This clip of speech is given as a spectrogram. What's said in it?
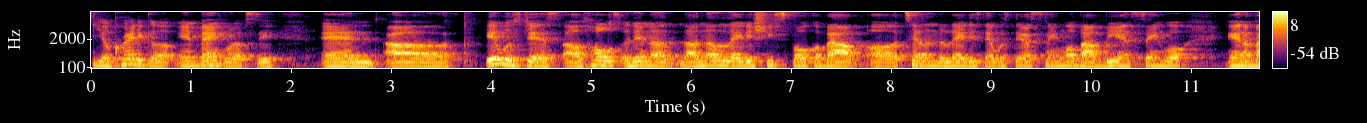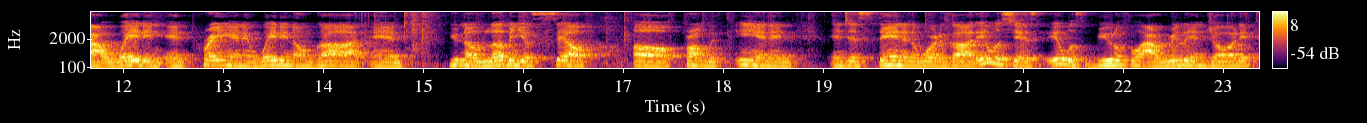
your credit up in bankruptcy. And uh, it was just a host. And then a, another lady, she spoke about uh, telling the ladies that was there single about being single and about waiting and praying and waiting on God and, you know, loving yourself uh, from within and and just staying in the word of God. It was just, it was beautiful. I really enjoyed it.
